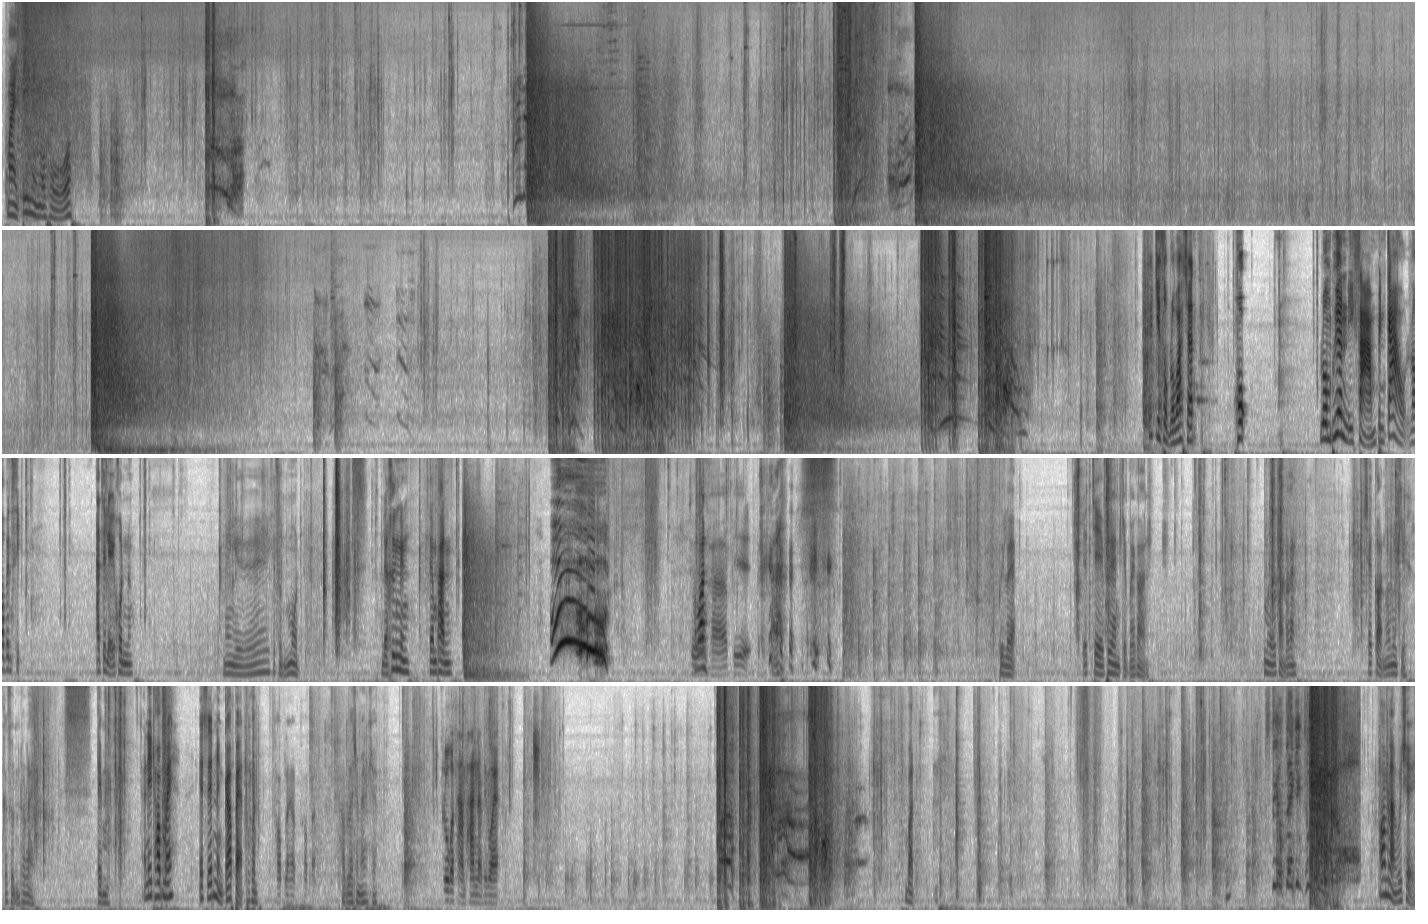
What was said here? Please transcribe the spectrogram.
ไม่ตีหนึ่งโอ้โห ที่กี่ศพแล้ววะแชทหกรวมเพื่อนอีกสามเป็นเก้าเราเป็นสิบอาจจะเหลืออีกคนนึงแม่งเอ้ยกระสุนหมด เหลือครึ่งหนึ่งเติมพันโอ้สู้บอล ครับพี่อะปืนเลยอะเอสเจเพื่อนเก็บไว้ก่อน มือไว้ก่อนแล้วกัน เช็คก่อนว่ามีกี่กระสุนเท่าไหร่ เต็ม อันนี้ท็อปไหม SS 198ทุกคนท็อปแล้วครับท็อปละครับแล้วใช่ไหมโอเคลูกก็สามพันอะพี่บอยบัตร อ้อมหลังกูเฉย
